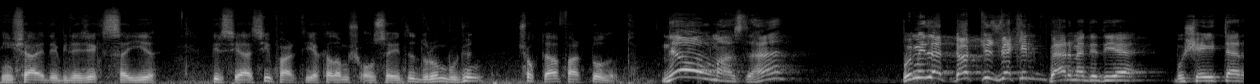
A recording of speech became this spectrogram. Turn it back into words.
inşa edebilecek sayıyı bir siyasi parti yakalamış olsaydı durum bugün çok daha farklı olurdu. Ne olmazdı ha? Bu millet 400 vekil vermedi diye bu şehitler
